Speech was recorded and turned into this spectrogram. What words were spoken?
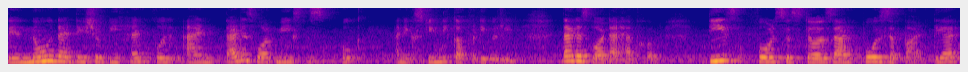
They know that they should be helpful and that is what makes this book an extremely comfortable read. That is what i have heard. These four sisters are poles apart. They are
